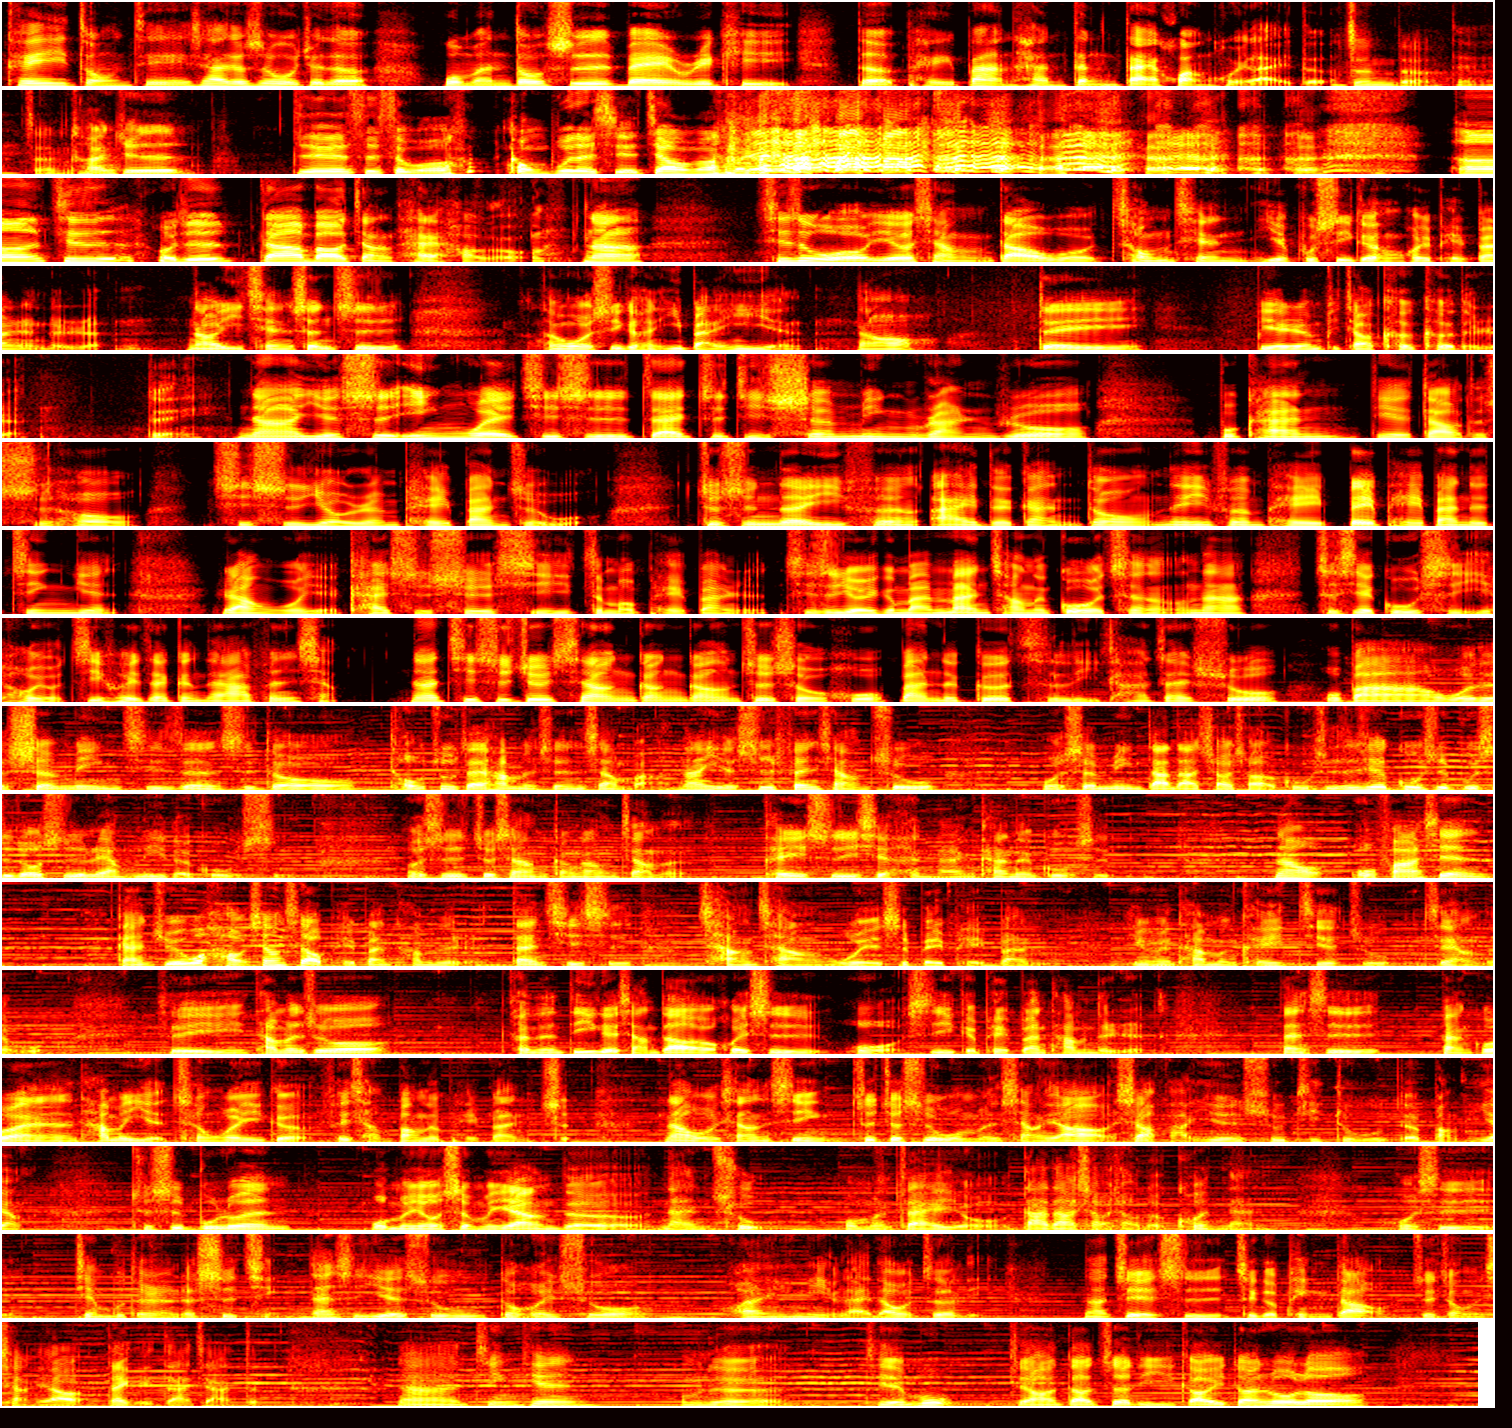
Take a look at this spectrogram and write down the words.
可以总结一下，就是我觉得我们都是被 Ricky 的陪伴和等待换回来的。真的，对，真的。突然觉得这个是什么 恐怖的邪教吗？嗯，其实我觉得大家把我讲的太好了。那其实我也有想到，我从前也不是一个很会陪伴人的人，然后以前甚至可能我是一个很一板一眼，然后对别人比较苛刻的人。对，那也是因为其实，在自己生命软弱不堪跌倒的时候，其实有人陪伴着我。就是那一份爱的感动，那一份陪被陪伴的经验，让我也开始学习怎么陪伴人。其实有一个蛮漫长的过程。那这些故事以后有机会再跟大家分享。那其实就像刚刚这首《伙伴》的歌词里，他在说：“我把我的生命，其实真的是都投注在他们身上吧。”那也是分享出我生命大大小小的故事。这些故事不是都是亮丽的故事，而是就像刚刚讲的。可以是一些很难堪的故事。那我发现，感觉我好像是要陪伴他们的人，但其实常常我也是被陪伴的，因为他们可以接住这样的我。所以他们说，可能第一个想到会是我是一个陪伴他们的人，但是反过来呢，他们也成为一个非常棒的陪伴者。那我相信，这就是我们想要效法耶稣基督的榜样，就是不论。我们有什么样的难处？我们再有大大小小的困难，或是见不得人的事情，但是耶稣都会说：“欢迎你来到我这里。”那这也是这个频道最终想要带给大家的。那今天我们的节目就要到这里告一段落喽。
